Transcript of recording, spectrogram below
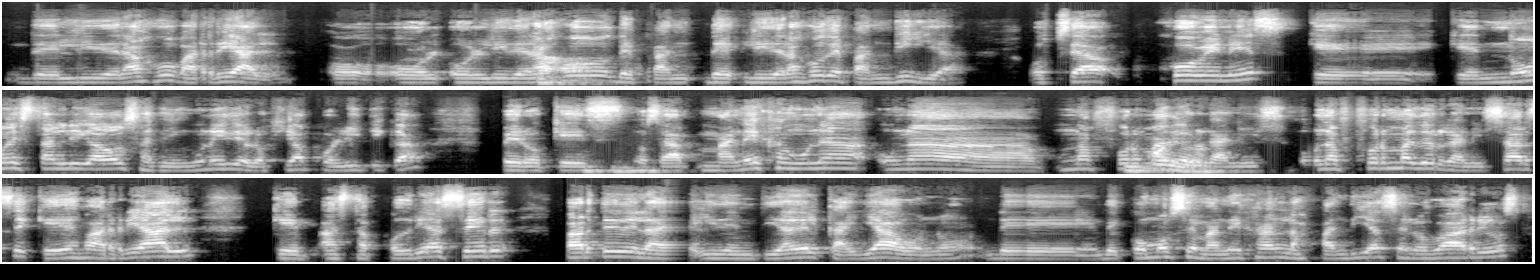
de liderazgo barrial o, o- o liderazgo, de, pan- de liderazgo de pandilla. O sea, jóvenes que, que no están ligados a ninguna ideología política, pero que o sea, manejan una, una, una forma de organiz- una forma de organizarse que es barrial, que hasta podría ser parte de la identidad del Callao, ¿no? De, de cómo se manejan las pandillas en los barrios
